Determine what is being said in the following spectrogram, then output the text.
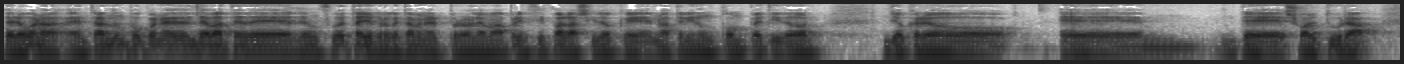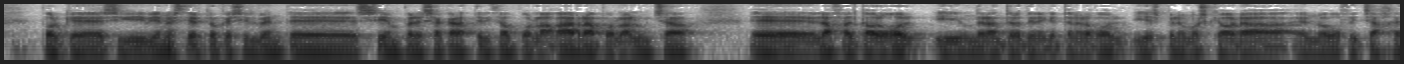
Pero bueno, entrando un poco en el debate de, Unzueta, yo creo que también el problema principal ha sido que no ha tenido un competidor, yo creo, eh, de su altura, porque si bien es cierto que Silvente siempre se ha caracterizado por la garra, por la lucha, eh, le ha faltado el gol y un delantero tiene que tener gol y esperemos que ahora el nuevo fichaje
